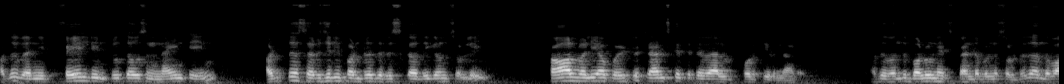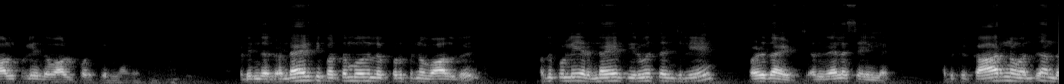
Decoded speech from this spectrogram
அது when it failed in two thousand nineteen அடுத்த சர்ஜரி பண்ணுறது ரிஸ்க் அதிகம்னு சொல்லி கால் வழியாக போயிட்டு டிரான்ஸ்கெத்திட்ட வேல் பொருத்தியிருந்தாங்க அது வந்து பலூன் எக்ஸ்பேண்டபிள்னு சொல்கிறது அந்த வால்வுக்குள்ளே இந்த வால் பொருத்திருந்தாங்க பட் இந்த ரெண்டாயிரத்தி பத்தொம்போதில் பொருத்தின வால்வு அதுக்குள்ளேயே ரெண்டாயிரத்தி இருபத்தஞ்சிலேயே பழுதாயிடுச்சு. அது வேலை செய்யலை. அதுக்கு காரணம் வந்து அந்த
